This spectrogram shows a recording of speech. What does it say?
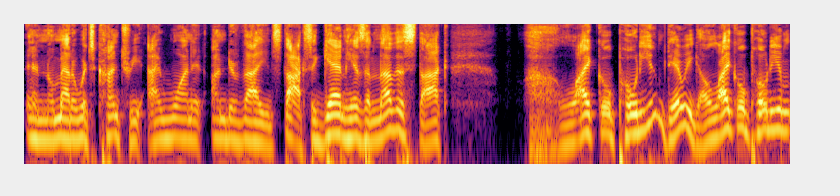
and no matter which country, I wanted undervalued stocks. Again, here's another stock Lycopodium. There we go. Lycopodium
